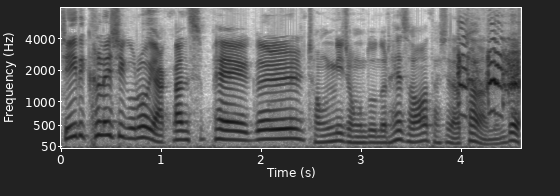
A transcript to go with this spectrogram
제이드 클래식으로 약간 스펙을 정리 정돈을 해서 다시 나타났는데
